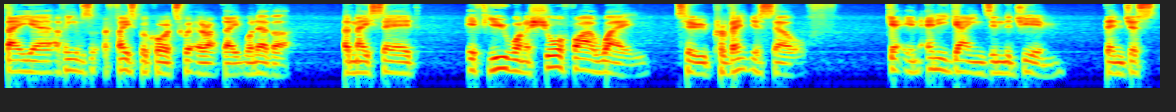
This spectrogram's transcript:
they uh, I think it was a Facebook or a Twitter update, whatever, and they said if you want a surefire way to prevent yourself getting any gains in the gym, than just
